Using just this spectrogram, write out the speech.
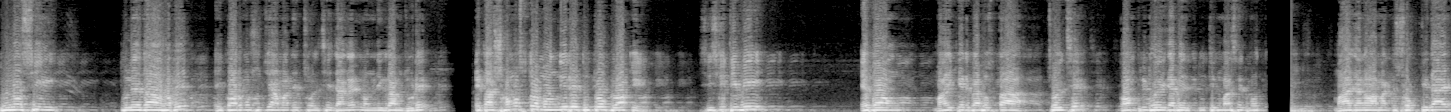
তুলসী তুলে দেওয়া হবে। এই কর্মসূচি আমাদের চলছে, জানেন, নন্দীগ্রাম জুড়ে। এটা সমস্ত মন্দিরে দুটো ব্লকে, সিসিটিভি এবং মাইকের ব্যবস্থা চলছে। কমপ্লিট হয়ে যাবে দু তিন মাসের মধ্যে। মা যেন আমাকে শক্তি দেয়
